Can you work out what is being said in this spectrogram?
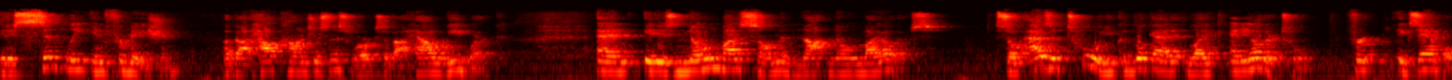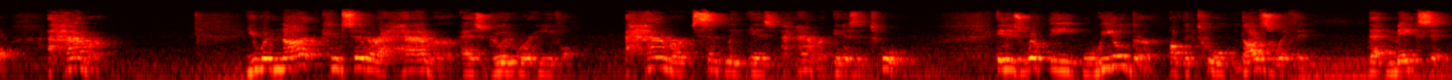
It is simply information about how consciousness works, about how we work. And it is known by some and not known by others. So as a tool, you could look at it like any other tool. For example, a hammer. You would not consider a hammer as good or evil. A hammer simply is a hammer. It is a tool. It is what the wielder of the tool does with it that makes it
